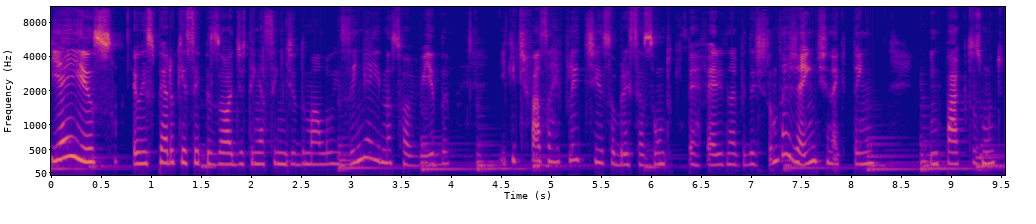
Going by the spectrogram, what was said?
E é isso. Eu espero que esse episódio tenha acendido uma luzinha aí na sua vida e que te faça refletir sobre esse assunto que interfere na vida de tanta gente, né? Que tem impactos muito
